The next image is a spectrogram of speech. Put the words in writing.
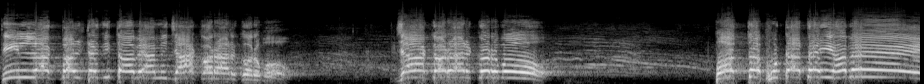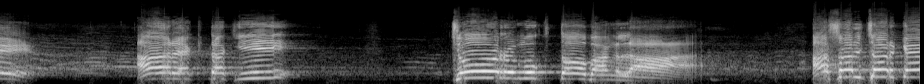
তিন লাখ পাল্টে দিতে হবে, আমি যা করার করব। যা করার করব। পদ্ম ফুটাতেই হবে। আর একটা কি? চোর মুক্ত বাংলা। আসল চোরকে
